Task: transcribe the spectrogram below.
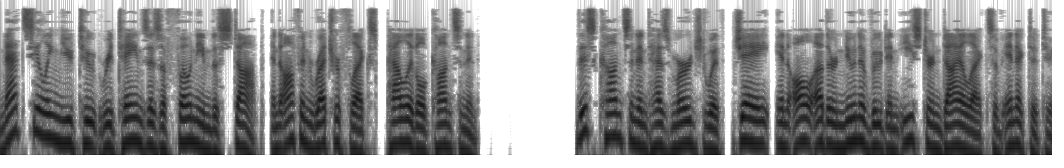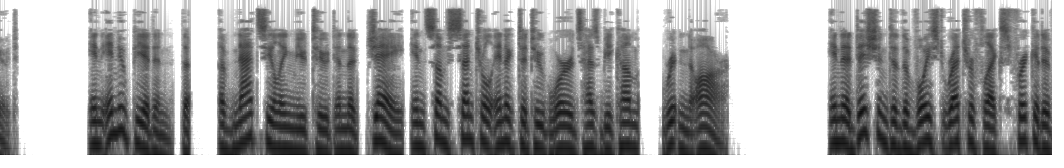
Natsiilingmiutut retains as a phoneme the stop, and often retroflex, palatal consonant. This consonant has merged with, j, in all other Nunavut and Eastern dialects of Inuktitut. In Inupiatun, the of Natsiilingmiutut and the j in some central Inuktitut words has become written r. In addition to the voiced retroflex fricative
